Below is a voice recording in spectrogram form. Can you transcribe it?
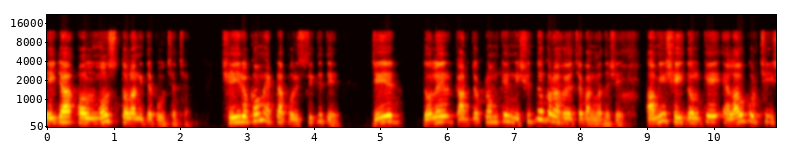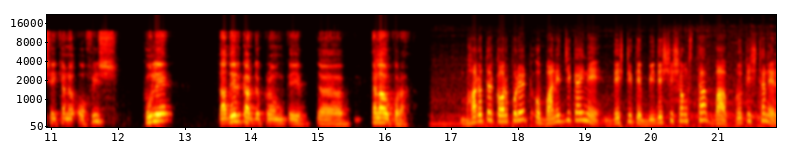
এইটা অলমোস্ট তলানিতে পৌঁছেছে। সেই রকম একটা পরিস্থিতিতে যে দলের কার্যক্রমকে নিষিদ্ধ করা হয়েছে বাংলাদেশে, আমি সেই দলকে অ্যালাউ করছি সেইখানে অফিস খুলে তাদের কার্যক্রমকে অ্যালাউ করা। ভারতের কর্পোরেট ও বাণিজ্যিক আইনে দেশটিতে বিদেশি সংস্থা বা প্রতিষ্ঠানের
